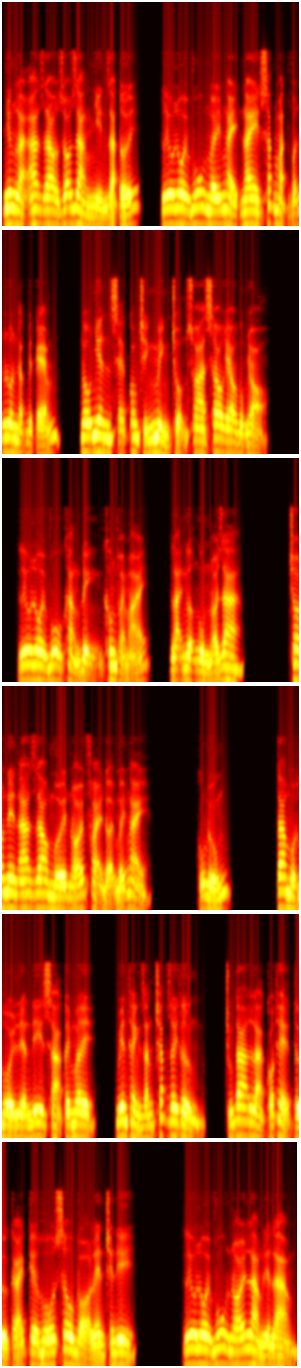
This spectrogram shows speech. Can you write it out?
nhưng là A Giao rõ ràng nhìn ra tới, lưu lôi vũ mấy ngày nay sắc mặt vẫn luôn đặc biệt kém, ngẫu nhiên sẽ con chính mình trộm xoa sau eo bụng nhỏ. Lưu lôi vũ khẳng định không thoải mái, lại ngượng ngùng nói ra. Cho nên A Giao mới nói phải đợi mấy ngày. Cũng đúng. Ta một hồi liền đi xả cây mây, biên thành rắn chắc dây thừng, chúng ta là có thể từ cái kia hố sâu bỏ lên trên đi. Lưu lôi vũ nói làm liền làm,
